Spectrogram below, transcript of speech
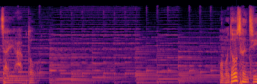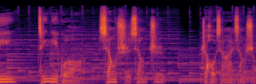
再也爱不动了。我们都曾经经历过相识相知之后相爱相守，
